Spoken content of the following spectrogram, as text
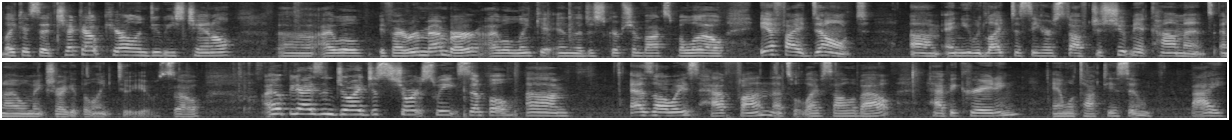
like I said, check out Carolyn Dubé's channel. Uh, I will, if I remember, I will link it in the description box below. If I don't, um, and you would like to see her stuff, just shoot me a comment and I will make sure I get the link to you. So I hope you guys enjoyed. Just short, sweet, simple. Um, as always, have fun. That's what life's all about. Happy creating, and we'll talk to you soon. Bye.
